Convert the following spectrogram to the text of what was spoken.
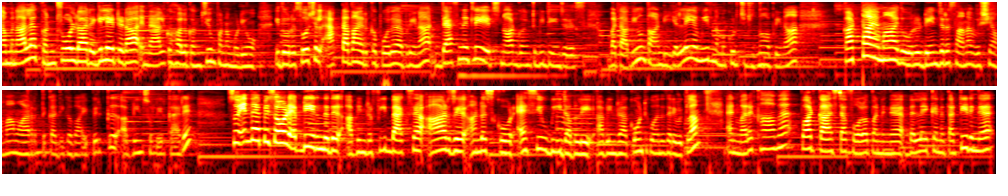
நம்மளால் கண்ட்ரோல்டாக ரெகுலேட்டடாக இந்த ஆல்கஹாலை கன்சியூம் பண்ண முடியும். இது ஒரு சோஷியல் ஆக்டாக தான் இருக்க போகுது அப்படின்னா definitely it's not going to be dangerous but அதையும் தாண்டி எல்லையை மீறி நம்ம குடிச்சிட்டு இருந்தோம் அப்படின்னா கட்டாயமாக இது ஒரு டேஞ்சரஸான விஷயமா மாறுறதுக்கு அதிக வாய்ப்பு இருக்குது அப்படின்னு சொல்லியிருக்காரு ஸோ இந்த எபிசோட் எப்படி இருந்தது அப்படின்ற ஃபீட்பேக்ஸை RJ underscore SUB double A அப்படின்ற அக்கௌண்ட்டுக்கு வந்து தெரிவிக்கலாம். அண்ட் மறக்காமல் பாட்காஸ்ட்டாக ஃபாலோ பண்ணுங்கள் பெல்லைக்கனை தட்டிடுங்க.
